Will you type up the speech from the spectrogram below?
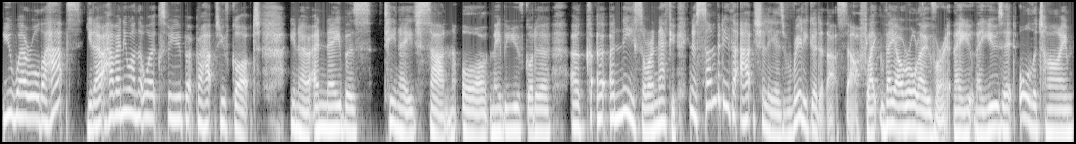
you wear all the hats. You don't have anyone that works for you, but perhaps you've got, you know, a neighbor's teenage son, or maybe you've got a, a, a, niece or a nephew, you know, somebody that actually is really good at that stuff. Like they are all over it. They, they use it all the time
